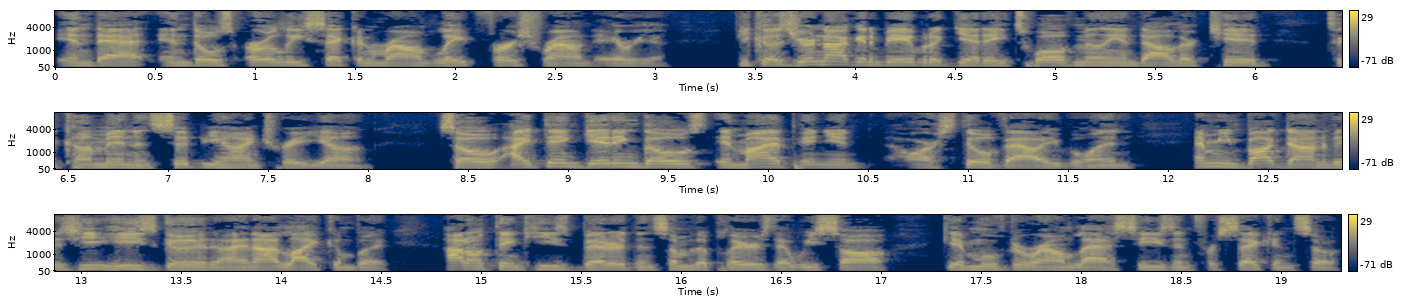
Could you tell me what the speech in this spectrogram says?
in that in those early second round, late first round area because you're not going to be able to get a $12 million kid to come in and sit behind Trae Young. So I think getting those, in my opinion, are still valuable. And I mean, Bogdanovic, he, he's good and I like him, but I don't think he's better than some of the players that we saw get moved around last season for seconds. So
